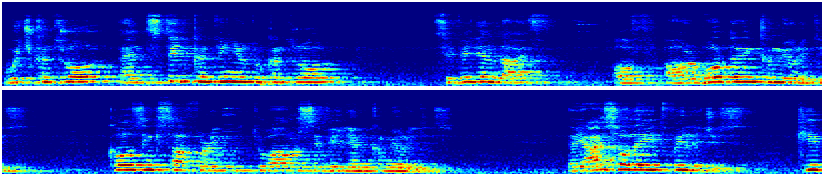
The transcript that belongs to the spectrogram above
which control and still continue to control civilian life of our bordering communities, causing suffering to our civilian communities. They isolate villages, keep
